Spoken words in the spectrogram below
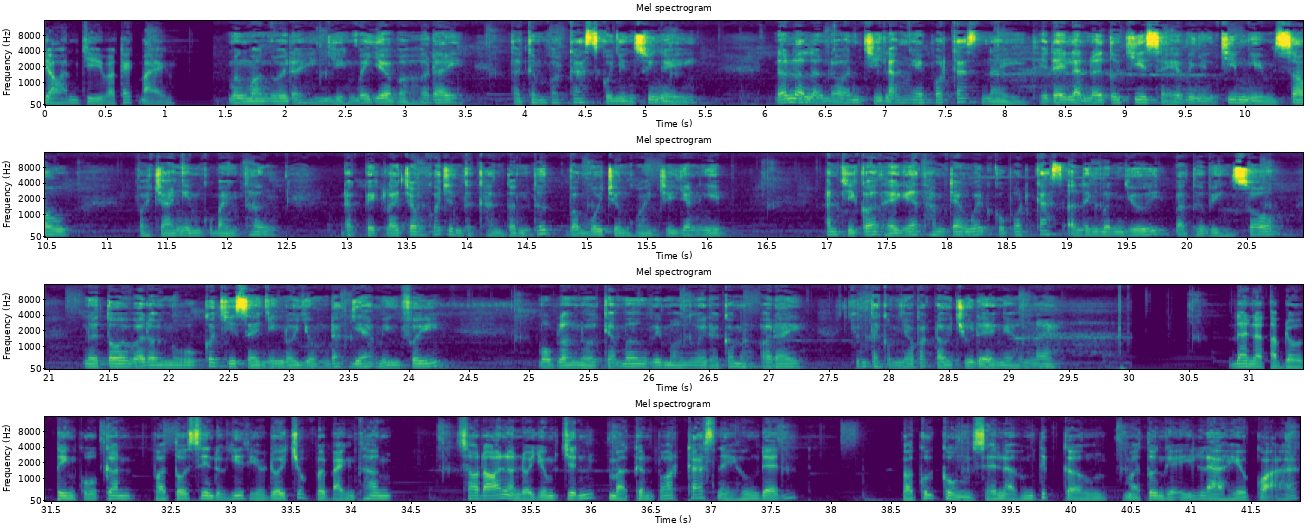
chào anh chị và các bạn. Mừng mọi người đã hiện diện bây giờ và ở đây tại kênh podcast của những suy nghĩ. Nếu là lần đầu anh chị lắng nghe podcast này thì đây là nơi tôi chia sẻ về những chiêm nghiệm sâu và trải nghiệm của bản thân, đặc biệt là trong quá trình thực hành tỉnh thức và môi trường quản trị doanh nghiệp. Anh chị có thể ghé thăm trang web của podcast ở link bên dưới và thư viện số, nơi tôi và đội ngũ có chia sẻ những nội dung đắt giá miễn phí. Một lần nữa cảm ơn vì mọi người đã có mặt ở đây. Chúng ta cùng nhau bắt đầu chủ đề ngày hôm nay. Đây là tập đầu tiên của kênh và tôi xin được giới thiệu đôi chút về bản thân. Sau đó là nội dung chính mà kênh podcast này hướng đến. Và cuối cùng sẽ là hướng tiếp cận mà tôi nghĩ là hiệu quả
